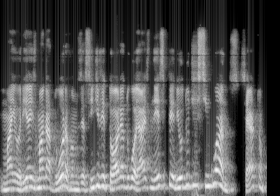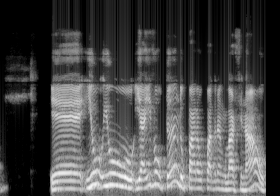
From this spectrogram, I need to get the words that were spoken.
maioria esmagadora, vamos dizer assim, de vitória do Goiás nesse período de cinco anos, certo? É, e, o, e, o, e aí, voltando para o quadrangular final,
